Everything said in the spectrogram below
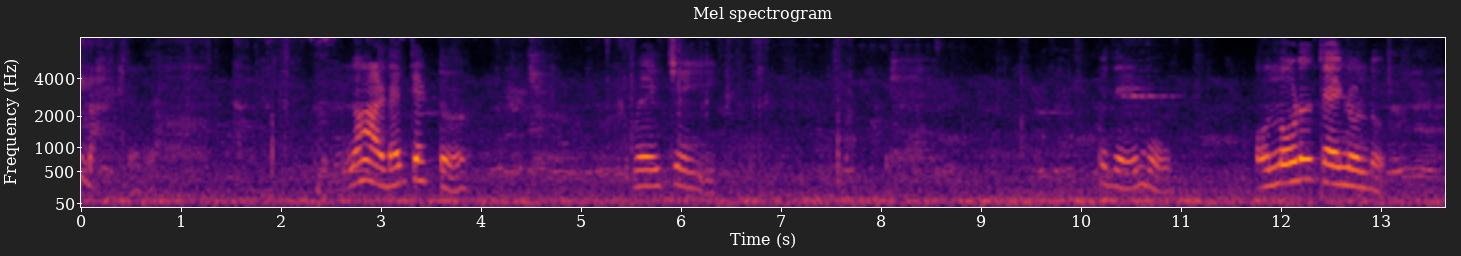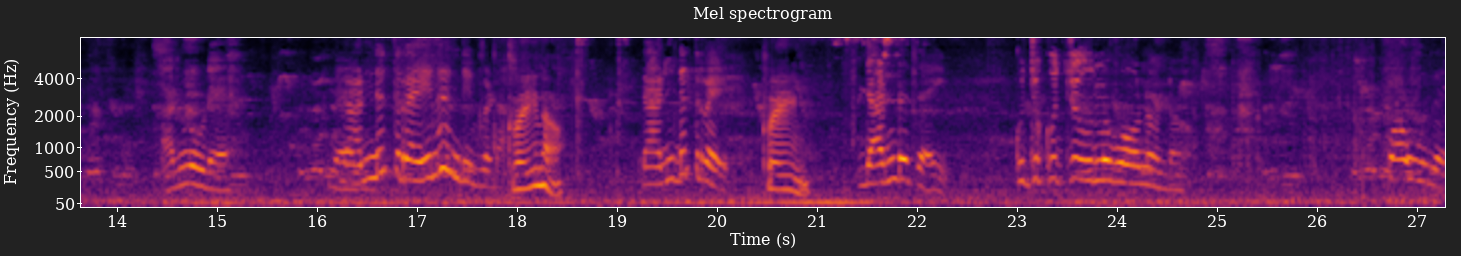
ഇതാ. ഞാൻ അടച്ചിട്ട് വെയിറ്റ് ചെയ്യും. ചെയ്യുമ്പോ ഒന്നുകൂടെ ട്രെയിനുണ്ട് ട്രെയിനാ രണ്ട് ട്രെയിൻ ട്രെയിൻ രണ്ട് ട്രെയിൻ കുച്ചു കുച്ചു എന്ന് പോകുന്നുണ്ടോ പോകൂലേ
